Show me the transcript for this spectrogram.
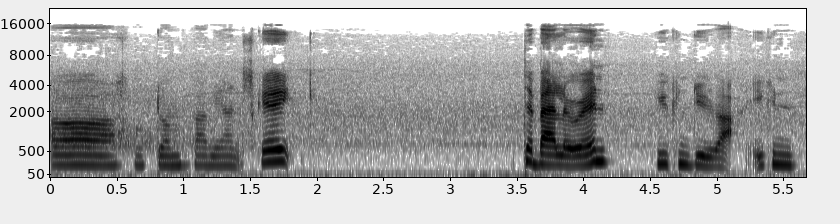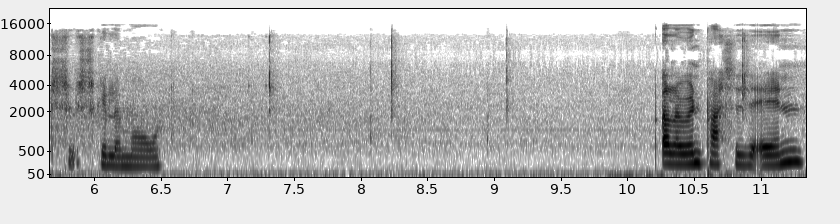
Ah, we've done Fabianski. To Bellerin. You can do that. You can skill him all. Bellerin passes it in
